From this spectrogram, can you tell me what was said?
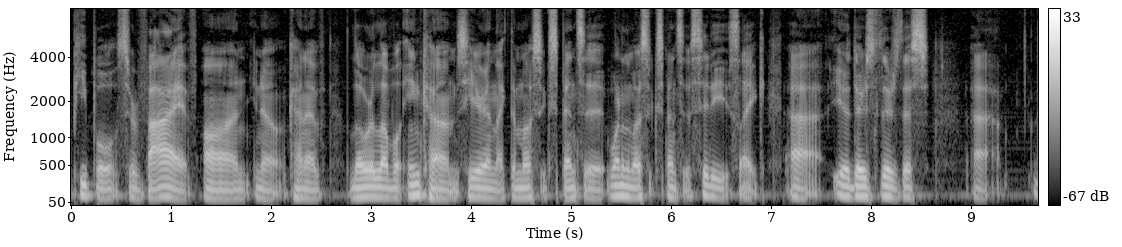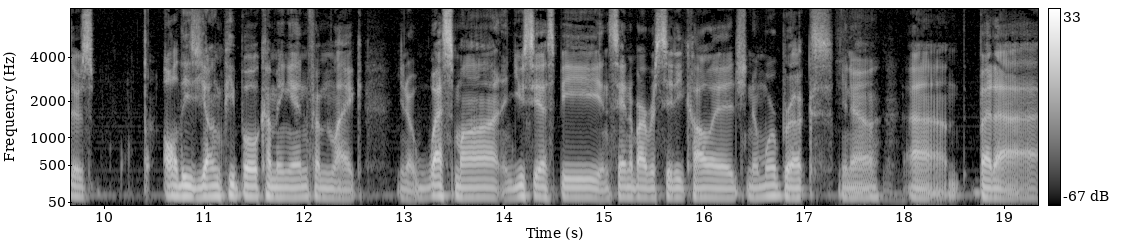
people survive on you know kind of lower level incomes here in like the most expensive one of the most expensive cities. Like uh, you know there's there's this uh, there's all these young people coming in from like you know Westmont and UCSB and Santa Barbara City College, no more Brooks, you know. Um, but uh,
